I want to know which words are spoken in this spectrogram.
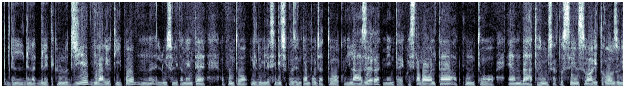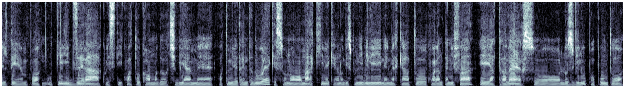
del, della, delle tecnologie di vario tipo. Mm, lui solitamente appunto nel 2016 presentò un progetto con i laser, mentre questa volta appunto è andato in un certo senso a ritroso nel tempo. Utilizzerà questi quattro Commodore CBM 8032 che sono macchine che erano disponibili nel mercato 40 anni fa e attraverso lo sviluppo appunto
